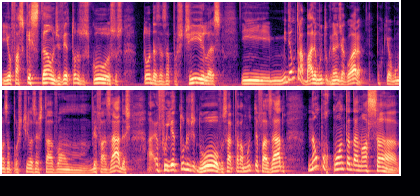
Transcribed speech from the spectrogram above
e eu faço questão de ver todos os cursos, todas as apostilas e me deu um trabalho muito grande agora, porque algumas apostilas já estavam defasadas. Ah, eu fui ler tudo de novo, sabe? Estava muito defasado não por conta da nossa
